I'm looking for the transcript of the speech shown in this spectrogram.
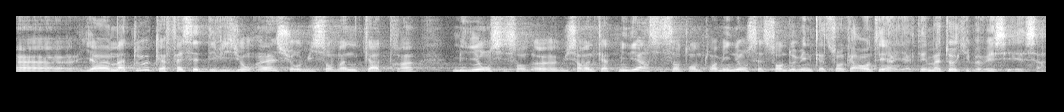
Euh, il y a un matheux qui a fait cette division. 1 sur 824 millions 600, 824 milliards 633 millions 702 441. Il n'y a que les matheux qui peuvent essayer ça.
